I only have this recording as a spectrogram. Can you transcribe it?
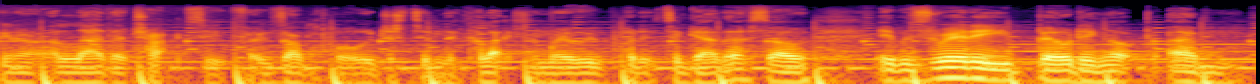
you know a leather tracksuit for example just in the collection where we put it together so it was really building up um,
